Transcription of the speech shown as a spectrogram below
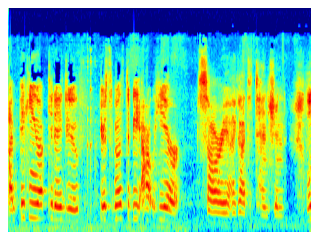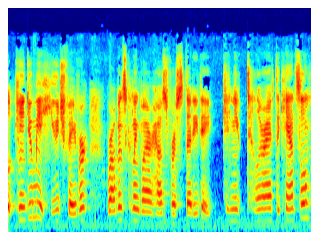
I'm picking you up today, Doof. You're supposed to be out here. Sorry, I got detention. Look, can you do me a huge favor? Robin's coming by our house for a study date. Can you tell her I have to cancel?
